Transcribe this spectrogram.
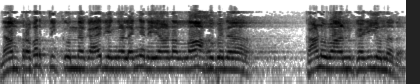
നാം പ്രവർത്തിക്കുന്ന കാര്യങ്ങൾ എങ്ങനെയാണ് അള്ളാഹുവിന് കാണുവാൻ കഴിയുന്നത്?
